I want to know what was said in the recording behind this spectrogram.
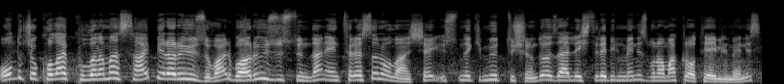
Oldukça kolay kullanıma sahip bir arayüzü var. Bu arayüz üstünden enteresan olan şey üstündeki mute tuşunu da özelleştirebilmeniz, buna makro atayabilmeniz.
